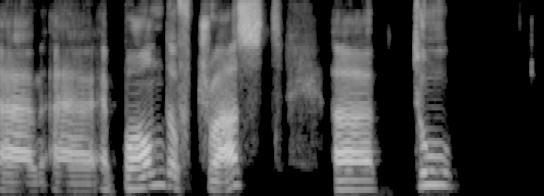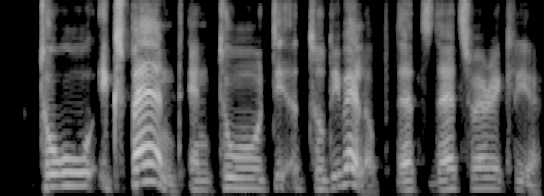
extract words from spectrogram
a, a bond of trust uh, to to expand and to to develop. That's that's very clear.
